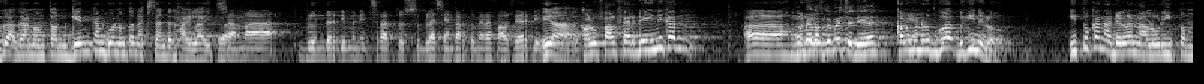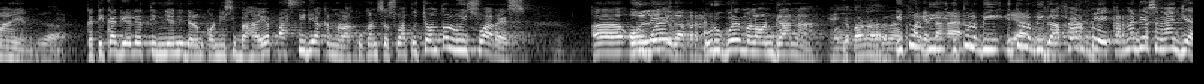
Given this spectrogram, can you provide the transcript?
juga agak nonton game kan, gue nonton extended highlights. Sama blunder di menit 111 yang kartu merah Valverde. Iya, kalau Valverde ini kan uh, match ya dia. Kalau Iya. menurut gua begini loh. Itu kan adalah naluri pemain. Iya. Ketika dia lihat timnya ini dalam kondisi bahaya, pasti dia akan melakukan sesuatu. Contoh Luis Suarez. Uh, Ole Uruguay- juga pernah. Uruguay melawan Ghana. Pakai tangan. Itu Pakai lebih tangan. itu lebih itu Iya. lebih gak fair play karena dia sengaja.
